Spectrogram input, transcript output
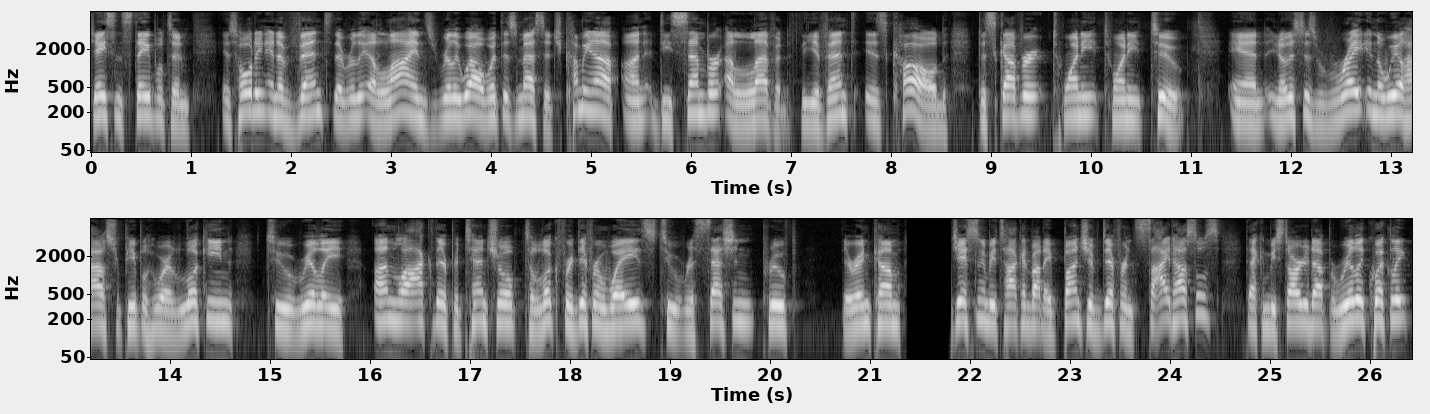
Jason Stapleton is holding an event that really aligns really well with this message coming up on December 11th. The event is called Discover 2022. And, you know, this is right in the wheelhouse for people who are looking to really unlock their potential, to look for different ways to recession proof their income. Jason's going to be talking about a bunch of different side hustles that can be started up really quickly.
